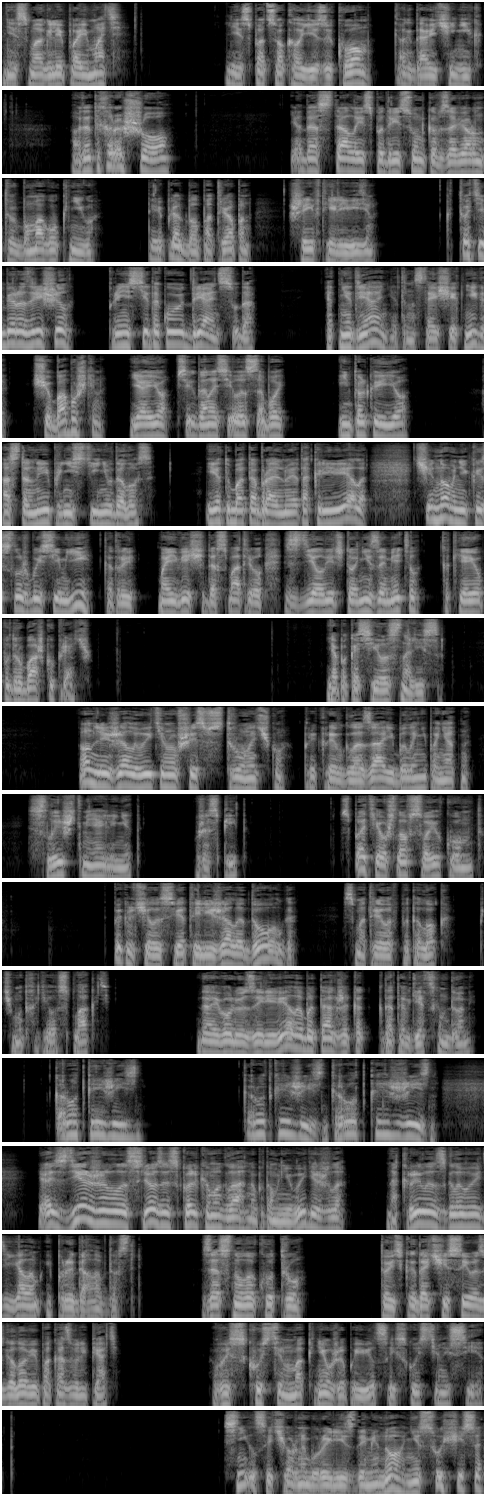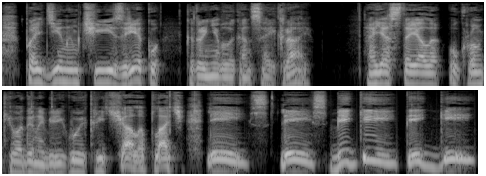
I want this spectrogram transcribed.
Не смогли поймать. Лис подсокал языком, как давичий ник. А вот это хорошо. Я достала из-под рисунков завернутую в бумагу книгу. Переплет был потрепан, шрифт еле виден. Кто тебе разрешил принести такую дрянь сюда? Это не дрянь, это настоящая книга, еще бабушкина. Я ее всегда носила с собой. И не только ее. Остальные принести не удалось. И эту бы отобрали, но я так ревела. Чиновник из службы семьи, который мои вещи досматривал, сделал вид, что не заметил, как я ее под рубашку прячу. Я покосилась на лиса. Он лежал, вытянувшись в струночку, прикрыв глаза, и было непонятно, слышит меня или нет. Уже спит. Спать я ушла в свою комнату. Выключила свет и лежала долго, смотрела в потолок, почему-то хотела сплакать. Да, и волю заревела бы так же, как когда-то в детском доме. Короткая жизнь. Короткая жизнь, короткая жизнь. Я сдерживала слезы сколько могла, но потом не выдержала, накрыла с головой одеялом и прыдала вдосталь. Заснула к утру, то есть когда часы в изголовье показывали пять. В искусственном окне уже появился искусственный свет. Снился черно-бурый лист домино, несущийся по льдинам через реку, которой не было конца и края. А я стояла у кромки воды на берегу и кричала, плача, «Лис, лис, беги, беги!»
